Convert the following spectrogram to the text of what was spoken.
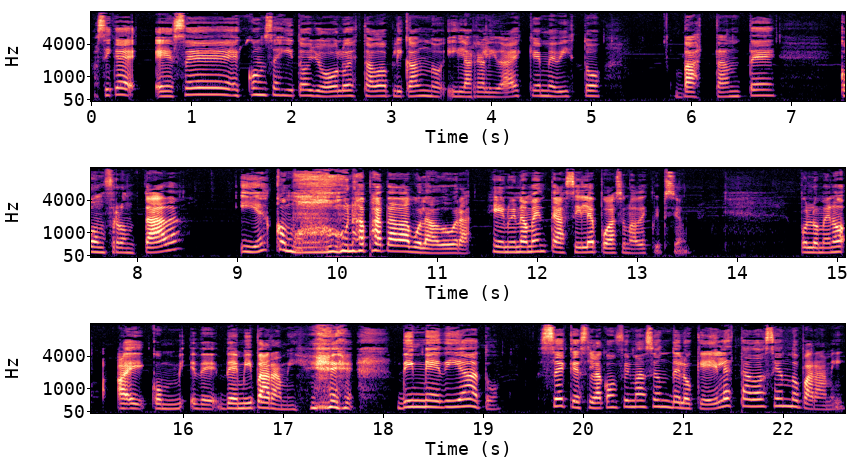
Así que ese consejito yo lo he estado aplicando y la realidad es que me he visto bastante confrontada y es como una patada voladora. Genuinamente así le puedo hacer una descripción. Por lo menos de, de mí para mí. de inmediato sé que es la confirmación de lo que él ha estado haciendo para mí.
